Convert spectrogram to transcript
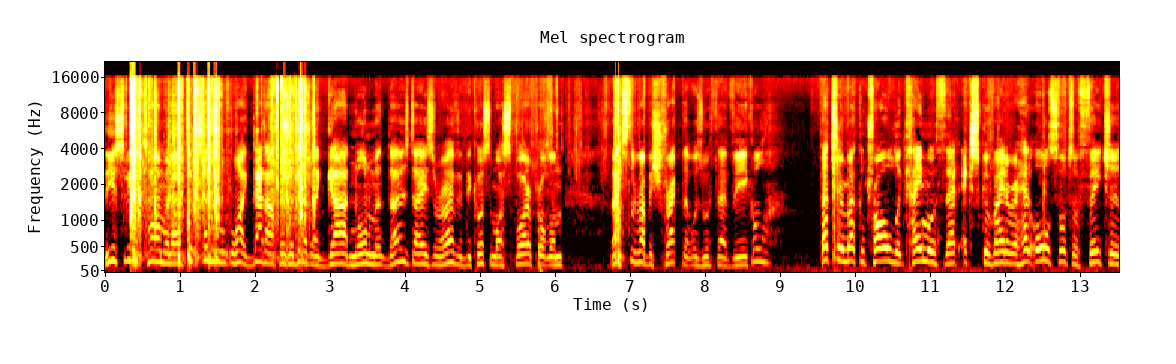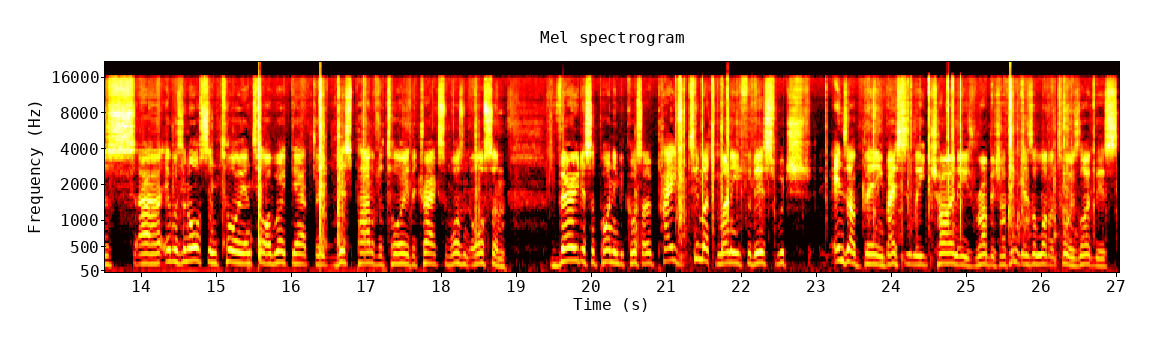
There used to be a time when I'd put something like that up as a bit of a garden ornament. Those days are over because of my spider problem. That's the rubbish track that was with that vehicle. That's a remote control that came with that excavator. It had all sorts of features. Uh, it was an awesome toy until I worked out that this part of the toy, the tracks, wasn't awesome. Very disappointing because I paid too much money for this, which ends up being basically Chinese rubbish. I think there's a lot of toys like this.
